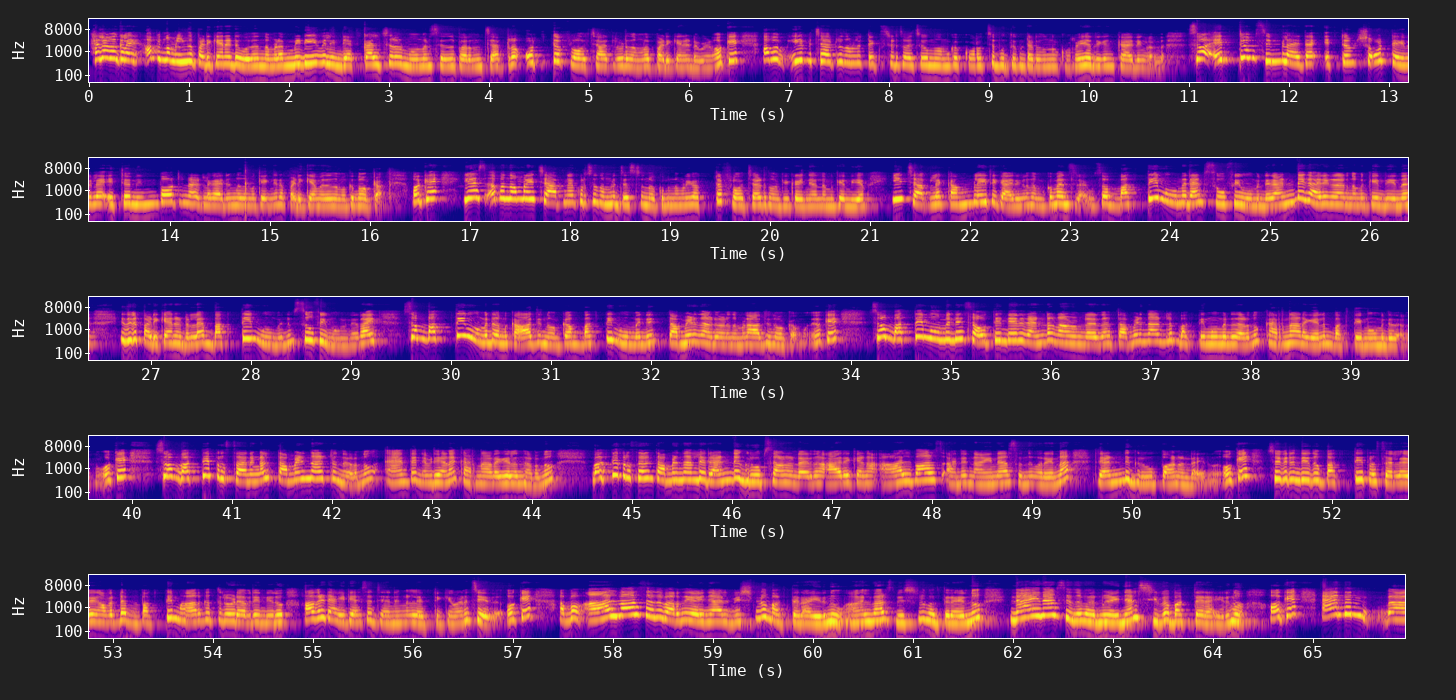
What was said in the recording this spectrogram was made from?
Hello മക്കളെ അപ്പം നമ്മൾ ഇന്ന് പഠിക്കാനായിട്ട് പോകുന്നത് നമ്മുടെ മിഡീവൽ ഇന്ത്യ കൾച്ചറൽ മൂവ്മെന്റ്സ് എന്ന് പറയുന്ന ചാപ്റ്റർ ഒറ്റ ഫ്ലോ ചാർട്ടിലൂടെ നമ്മൾ പഠിക്കാനായിട്ട് വേണം ഓക്കെ അപ്പം ഈ ചാപ്റ്റർ നമ്മൾ ടെക്സ്റ്റ് എടുത്ത് വെച്ച് നമുക്ക് കുറച്ച് ബുദ്ധിമുട്ടായിട്ട് കുറേ അധികം കാര്യങ്ങളുണ്ട്. സോ ഏറ്റവും സിമ്പിൾ ആയിട്ട് ഏറ്റവും ഷോർട്ട് ടൈമിൽ ഏറ്റവും ഇമ്പോർട്ടന്റ് ആയിട്ടുള്ള കാര്യങ്ങൾ നമുക്ക് എങ്ങനെ പഠിക്കാമെന്ന് നമുക്ക് നോക്കാം. ഓക്കെ യെസ് അപ്പം നമ്മൾ ഈ ചാപ്റ്ററിനെ കുറിച്ച് നമ്മൾ ജസ്റ്റ് നോക്കുമ്പോൾ നമ്മൾ ഈ ഒറ്റ ഫ്ലോ ചാർട്ട് നോക്കിക്കഴിഞ്ഞാൽ നമുക്ക് എന്ത് ചെയ്യാം? ഈ ചാപ്റ്ററിലെ കംപ്ലീറ്റ് കാര്യങ്ങൾ നമുക്ക് മനസ്സിലാകും. സോ ഭക്തി മൂവ്മെന്റ് ആൻഡ് സൂഫി മൂവ്മെന്റ് രണ്ട് കാര്യങ്ങളാണ് നമുക്ക് എന്ത് ചെയ്യുന്നത്? ഇതിൽ പഠിക്കാനായിട്ടുള്ള ഭക്തി മൂവ്മെന്റും സൂഫി മൂവ്മെന്റും റൈറ്റ് സോ ഭക്തി മൂവ്മെന്റ് നമുക്ക് ആദ്യം നോക്കാം. ഭക്തി മൂവ്മെന്റ് തമിഴ്നാടുമാണ് നമ്മൾ ആദ്യം നോക്കാൻ പോകുന്നത്. Okay so bhakti movement south ഇന്ത്യയിൽ രണ്ടെണ്ണമാണ് ഉണ്ടായിരുന്നത്. തമിഴ്നാട്ടിലും ഭക്തി മൂവ്മെന്റ് നടന്നു. കർണാടകയിലും ഭക്തി മൂവ്മെന്റ് നടന്നു. ഓക്കെ സോ ഭക്തി പ്രസ്ഥാനങ്ങൾ തമിഴ്നാട്ടിൽ നടന്നു. ആൻഡ് then എവിടെയാണ്? കർണാടകയിലും നടന്നു. ഭക്തി പ്രസ്ഥാനം തമിഴ്നാട്ടിലെ രണ്ട് ഗ്രൂപ്പ്സ് ആണ് ഉണ്ടായിരുന്നത്. ആരൊക്കെയാണ്? ആൽവാർസ് ആൻഡ് നൈനാർസ് എന്ന് പറയുന്ന രണ്ട് ഗ്രൂപ്പാണ് ഉണ്ടായിരുന്നത്. ഓക്കെ സോ ഇവരെന്ത് ചെയ്തു? ഭക്തി പ്രസ്ഥാനം അവരുടെ ഭക്തി മാർഗത്തിലൂടെ അവരെന്ത് ചെയ്തു? അവരുടെ ഐഡിയാസ് ജനങ്ങളിൽ എത്തിക്കുകയാണ് ചെയ്തത്. ഓക്കെ അപ്പം ആൽവാർസ് എന്ന് പറഞ്ഞു കഴിഞ്ഞാൽ വിഷ്ണു ഭക്തരായിരുന്നു. ആൽവാർസ് വിഷ്ണു ഭക്തരായിരുന്നു. നയനാർസ് എന്ന് പറഞ്ഞു കഴിഞ്ഞാൽ ശിവഭക്തരായിരുന്നു. Okay and then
